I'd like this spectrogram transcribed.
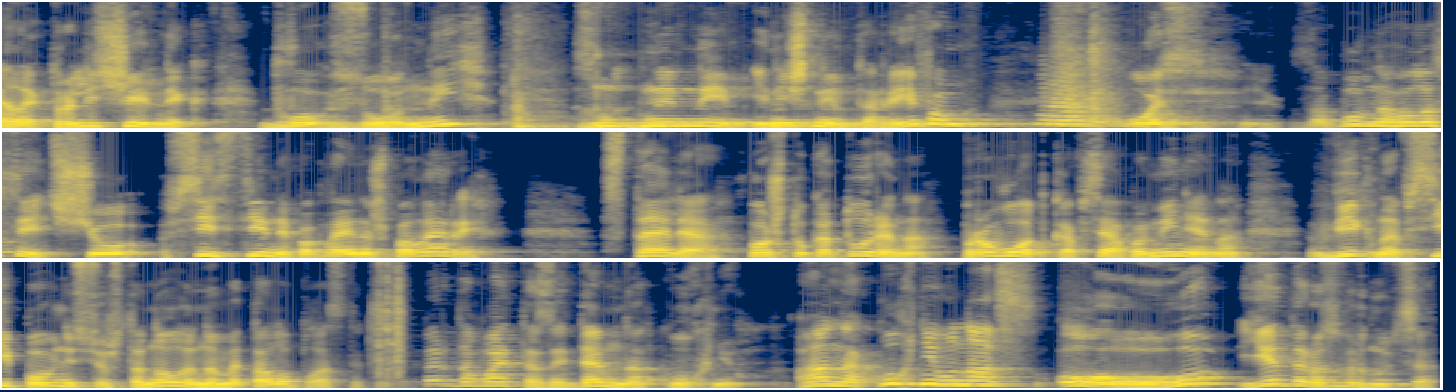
електролічильник двохзонний з дневним і нічним тарифом. Ось забув наголосити, що всі стіни поклеєні шпалери, стеля поштукатурена, проводка вся поміняна, вікна всі повністю встановлено металопластику. Тепер давайте зайдемо на кухню. А на кухні у нас ого-го, є де розвернутися.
